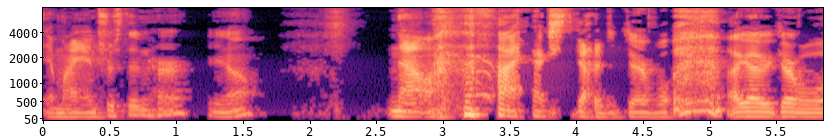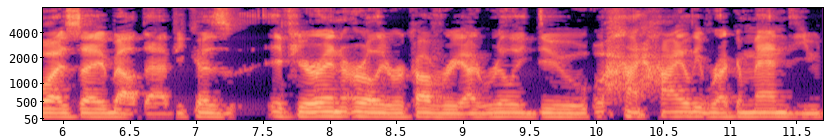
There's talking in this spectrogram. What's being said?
am I interested in her? You know. Now, I actually got to be careful. I got to be careful what I say about that because if you're in early recovery, I really do. I highly recommend you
